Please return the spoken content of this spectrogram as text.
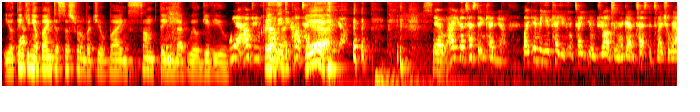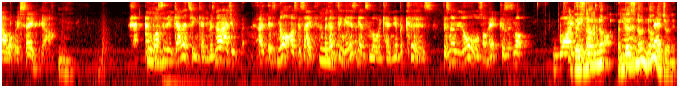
you're thinking you're buying testosterone, but you're buying something that will give you Yeah, how do you crazy. prove it? You can't test yeah. it. So, Yeah, how are you going to test it in Kenya? Like in the UK, you can take your drugs and get them tested to make sure they are what we say they are. Mm. And what's the legality in Kenya? There's no actually. Uh, It's not. I was going to say. I don't think it is against the law in Kenya because there's no laws on it because there's not widely there's no, looked no on. and there's no knowledge on it.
